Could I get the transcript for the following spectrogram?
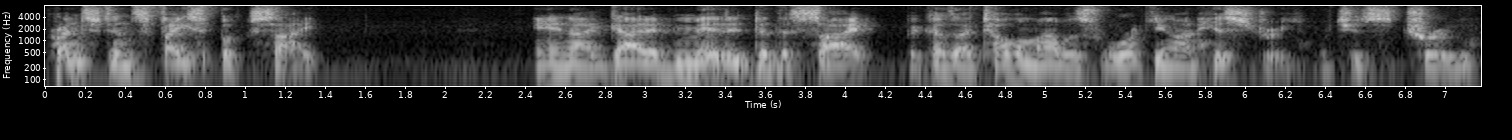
Princeton's Facebook site and I got admitted to the site because I told them I was working on history, which is true.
